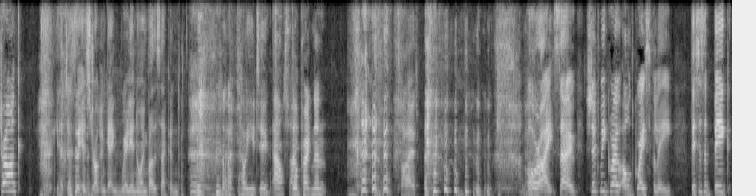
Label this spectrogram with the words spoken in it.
Drunk. yeah, Jessica is drunk and getting really annoying by the second. how are you two? Al? Still pregnant. Tired. All right, so should we grow old gracefully? This is a big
